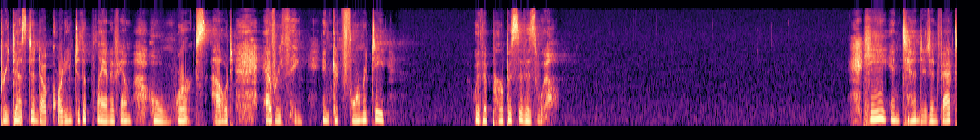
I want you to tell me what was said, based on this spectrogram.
predestined according to the plan of Him who works out everything in conformity with the purpose of His will. He intended, in fact,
